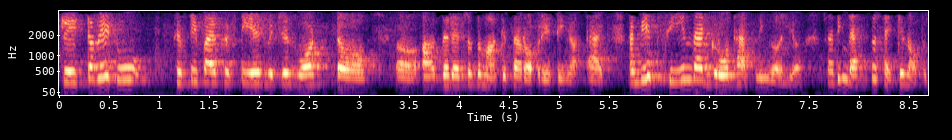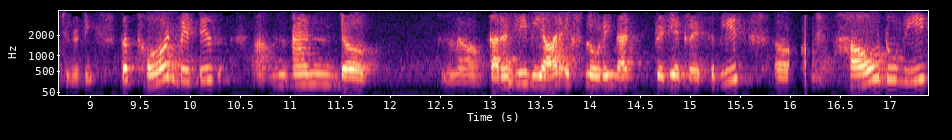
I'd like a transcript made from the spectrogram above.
straight away to 55, 58, which is what uh, uh, the rest of the markets are operating at. And we have seen that growth happening earlier. So I think that's the second opportunity. The third bit is, um, and uh, uh, currently we are exploring that pretty aggressively. Uh, how do we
